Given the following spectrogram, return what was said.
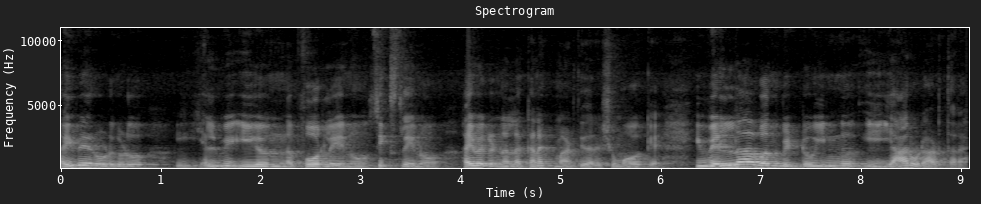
ಹೈವೇ ರೋಡ್ಗಳು ಎಲ್ ವಿ, ಈಗ ಒಂದು ಫೋರ್ ಲೇನು, ಸಿಕ್ಸ್ ಲೇನು ಹೈವೇಗಳನ್ನೆಲ್ಲ ಕನೆಕ್ಟ್ ಮಾಡ್ತಿದ್ದಾರೆ ಶಿವಮೊಗ್ಗಕ್ಕೆ. ಇವೆಲ್ಲ ಬಂದುಬಿಟ್ಟು ಇನ್ನು ಈ ಯಾರು ಓಡಾಡ್ತಾರೆ?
